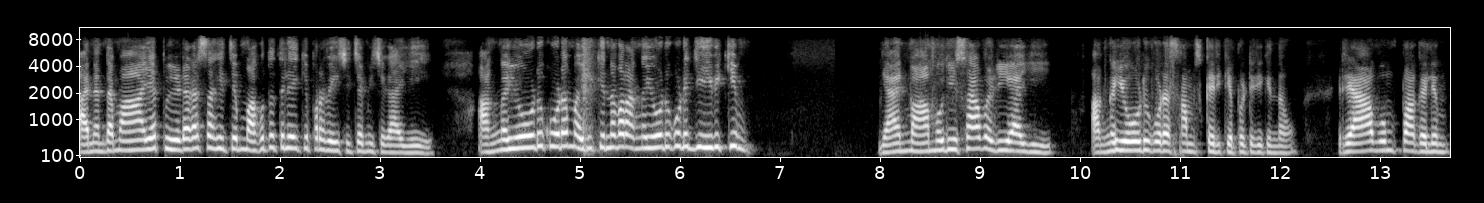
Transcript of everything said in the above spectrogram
അനന്തമായ പീഡകൾ സഹിച്ച് മഹത്വത്തിലേക്ക് പ്രവേശിച്ച മിശുകായി അങ്ങയോടുകൂടെ മരിക്കുന്നവർ അങ്ങയോടുകൂടെ ജീവിക്കും. ഞാൻ മാമോദിസ വഴിയായി അങ്ങയോടുകൂടെ സംസ്കരിക്കപ്പെട്ടിരിക്കുന്നു. രാവും പകലും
